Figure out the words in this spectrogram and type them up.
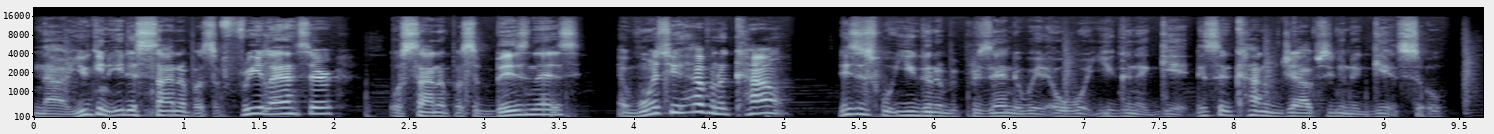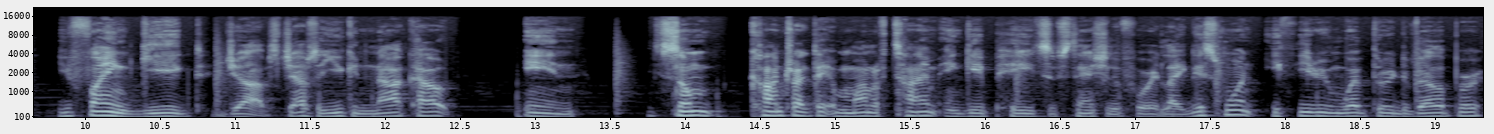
Now, you can either sign up as a freelancer or sign up as a business. And once you have an account, this is what you're going to be presented with or what you're going to get. This is the kind of jobs you're going to get. So you find gigged jobs, jobs that you can knock out in some contracted amount of time and get paid substantially for it. Like this one, Ethereum Web3 developer.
